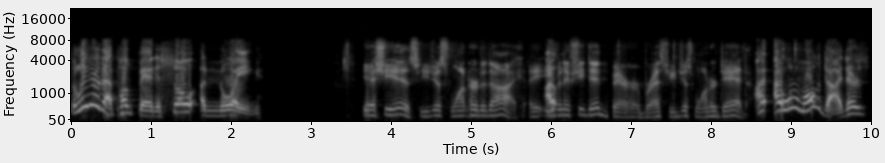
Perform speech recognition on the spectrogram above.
the leader of that punk band is so annoying. Yes, she is. You just want her to die. E- I- Even if she did bear her breast, you just want her dead. I, I want them all to die. There's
